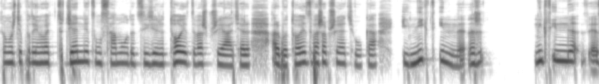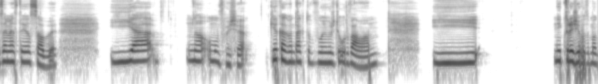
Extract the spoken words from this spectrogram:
to możecie podejmować codziennie tą samą decyzję, że to jest wasz przyjaciel albo to jest wasza przyjaciółka i nikt inny, znaczy Nikt inny zamiast tej osoby. I ja, no umówmy się, kilka kontaktów w moim życiu urwałam i niektóre się potem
